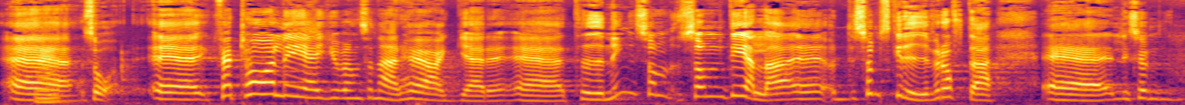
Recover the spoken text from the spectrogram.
Eh, så. Eh, Kvartal är ju en sån här högertidning eh, som, som, delar, eh, som skriver ofta, eh, liksom,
